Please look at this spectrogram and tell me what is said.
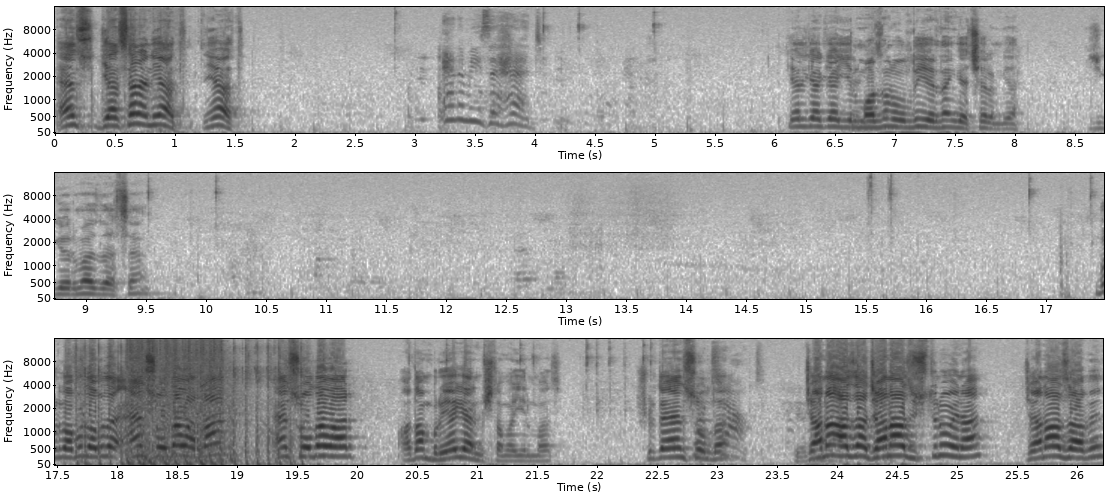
En gelsene Nihat. Nihat. Enemies ahead. Gel gel gel Yılmaz'ın olduğu yerden geçelim gel. Hiç görmezlerse. Burada burada burada en solda var lan. En solda var. Adam buraya gelmiş ama Yılmaz. Şurada en solda. Canı az ha, canı az üstüne oyna. Canı az abi.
